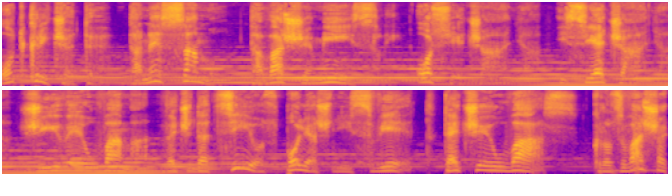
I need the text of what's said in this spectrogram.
Otkrićete da ne samo da vaše misli, osjećanja i sjećanja žive u vama, već da cijos spoljašnji svijet teče u vas kroz vaša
